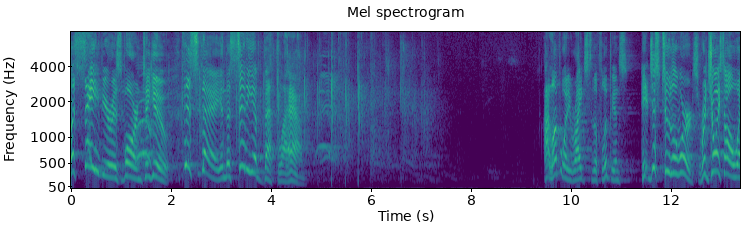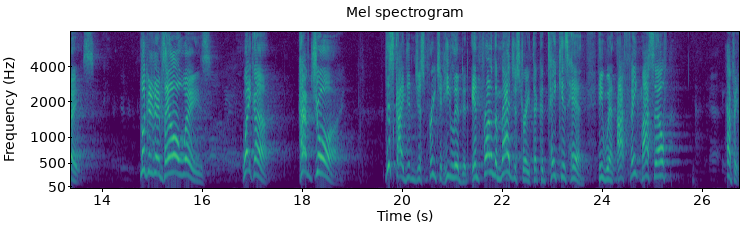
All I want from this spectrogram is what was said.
A Savior is born to you this day in the city of Bethlehem. I love what he writes to the Philippians. He, just two little words rejoice always. Look at him and say, always. Wake up. Have joy. This guy didn't just preach it, he lived it. In front of the magistrate that could take his head, he went, I think myself happy.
